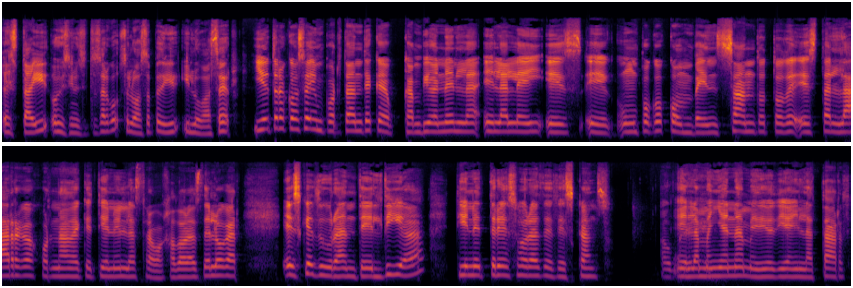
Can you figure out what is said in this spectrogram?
está ahí, oye, si necesitas algo, se lo vas a pedir y lo va a hacer. Y otra cosa importante que cambió en la, en la ley es eh, un poco compensando toda esta larga jornada que tienen las trabajadoras del hogar, es que durante el día tiene tres horas de descanso. En la mañana, mediodía y en la tarde,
